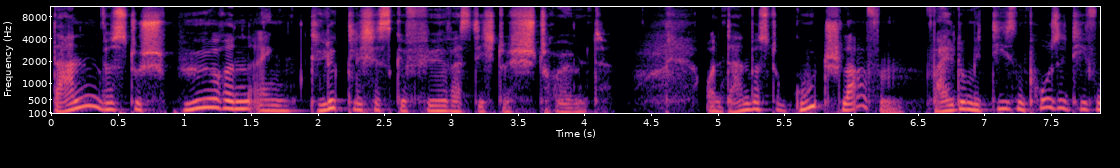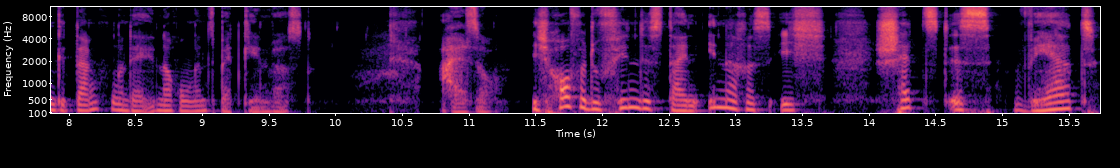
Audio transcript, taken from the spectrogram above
dann wirst du spüren ein glückliches Gefühl, was dich durchströmt. Und dann wirst du gut schlafen, weil du mit diesen positiven Gedanken und Erinnerungen ins Bett gehen wirst. Also, ich hoffe, du findest dein inneres Ich, schätzt es wert,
